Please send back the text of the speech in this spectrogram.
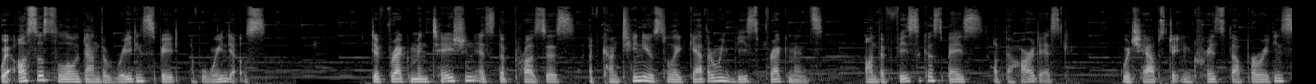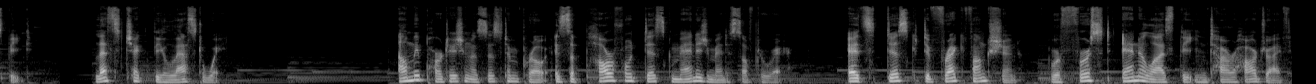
will also slow down the reading speed of Windows. Defragmentation is the process of continuously gathering these fragments on the physical space of the hard disk, which helps to increase the operating speed. Let's check the last way. AOMEI Partition Assistant Pro is a powerful disk management software. Its disk defrag function will first analyze the entire hard drive,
